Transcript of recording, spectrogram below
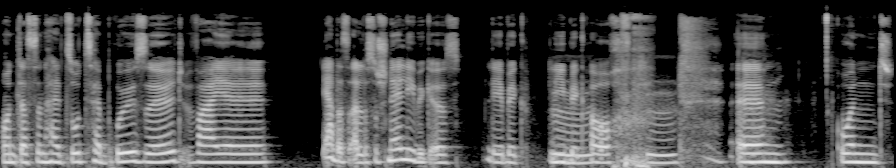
und das dann halt so zerbröselt, weil ja, das alles so schnelllebig ist. Lebig, liebig Mhm. auch. ähm, und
